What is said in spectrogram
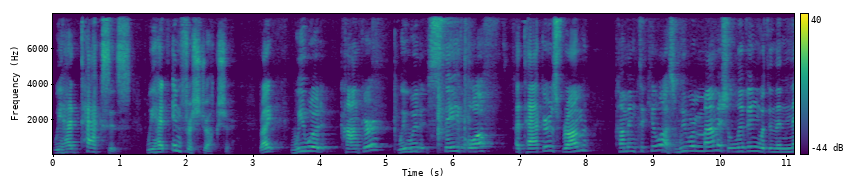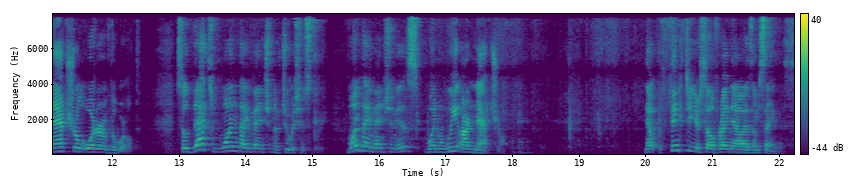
we had taxes, we had infrastructure, right? We would conquer, we would stave off attackers from coming to kill us. We were mamish living within the natural order of the world. So that's one dimension of Jewish history. One dimension is when we are natural. Now, think to yourself right now as I'm saying this.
